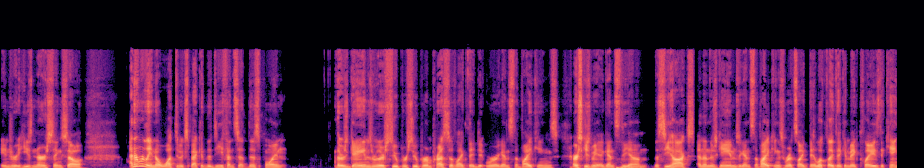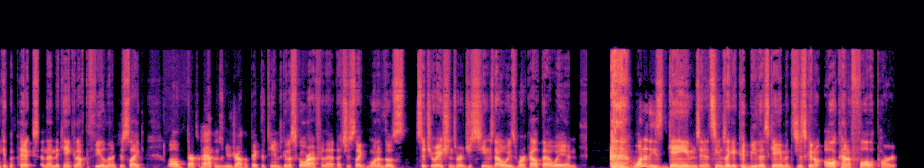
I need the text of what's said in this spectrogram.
injury he's nursing, so I don't really know what to expect of the defense at this point. There's games where they're super super impressive, like they did, were against the Vikings, or excuse me, against the um the Seahawks, and then there's games against the Vikings where it's like they look like they can make plays, they can't get the picks, and then they can't get off the field, and it's just like, well, that's what happens when you drop a pick. The team's going to score after that. That's just like one of those situations where it just seems to always work out that way, and one of these games, and it seems like it could be this game, it's just going to all kind of fall apart.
